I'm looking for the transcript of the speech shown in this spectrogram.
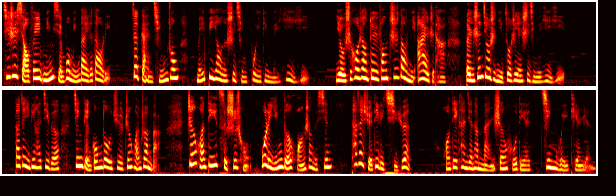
其实小飞明显不明白一个道理，在感情中，没必要的事情不一定没意义。有时候让对方知道你爱着他，本身就是你做这件事情的意义。大家一定还记得经典宫斗剧《甄嬛传》吧？甄嬛第一次失宠，为了赢得皇上的心，她在雪地里祈愿。皇帝看见她满身蝴蝶，惊为天人。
